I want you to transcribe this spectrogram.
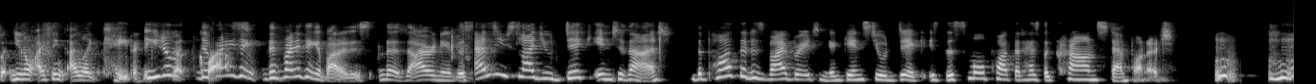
but you know I think I like Kate. I think You know what? The class. funny thing, the funny thing about it is the, the irony of this. As you slide your dick into that, the part that is vibrating against your dick is the small part that has the crown stamp on it. Mhm.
